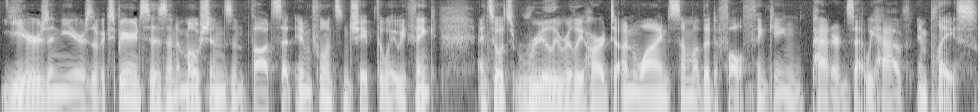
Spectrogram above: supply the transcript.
years and years of experiences and emotions and thoughts that influence and shape the way we think. And so it's really, really hard to unwind some of the default thinking patterns that we have in place.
